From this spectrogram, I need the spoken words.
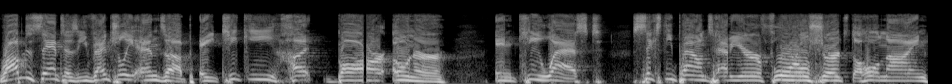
Rob DeSantis eventually ends up a tiki hut bar owner in Key West, 60 pounds heavier, floral shirts, the whole nine,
